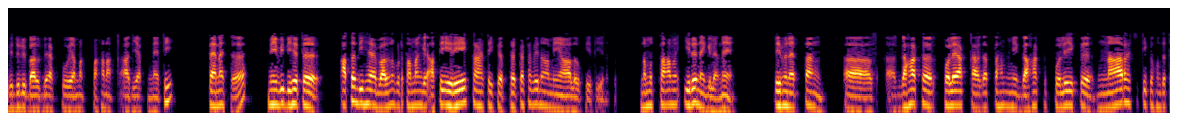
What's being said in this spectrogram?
විදුලි බල්බයක් හෝ යමක් පහනක් ආදියක් නැති තැනක මේ විදිහට අත දිහා බලනකොට තමන්ගේ අතේ රේඛා ටික ප්‍රකට වෙනවා මේ ආලෝකයේ තියෙනකොට. නමුත් තාම ඉර නැగిලා නැහැ. එහෙම නැත්නම් ගහක කොලයක් අරගත්තාම මේ ගහක කොලයක නාරටි ටික හොඳට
